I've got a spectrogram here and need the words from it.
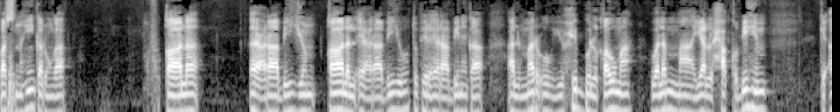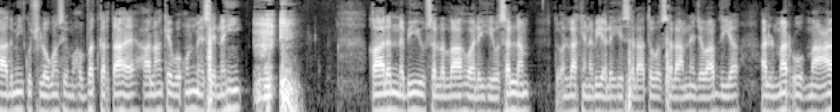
پس نہیں کروں گا۔ قال اعرابی قال الاعرابی تو پھر اعرابی نے کہا، المرء يحب القوم ولما يلحق بهم، کہ آدمی کچھ لوگوں سے محبت کرتا ہے، حالانکہ وہ ان میں سے نہیں۔ قال النبی صلی اللہ علیہ وسلم، تو اللہ کے نبی علیہ صلاۃ وسلام نے جواب دیا، المرء مع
